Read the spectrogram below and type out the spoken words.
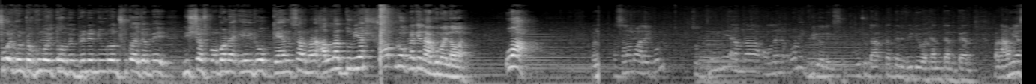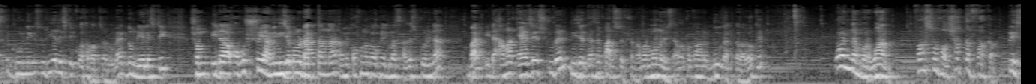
ছয় ঘণ্টা ঘুমাইতে হবে ব্রেনের নিউরন শুকায় যাবে, নিঃশ্বাস পাবা না, এই রোগ ক্যান্সার মানে আল্লাহ দুনিয়ার সব রোগ নাকি না ঘুমাইলে হয়। ওয়া! আসসালামু আলাইকুম। তো ঘুম নিয়ে আমরা অনলাইনে অনেক ভিডিও দেখছি, প্রচুর ডাক্তারদের ভিডিও হ্যান ত্যান প্যান বাট আমি আজকে ঘুম নিয়ে কিছু রিয়েলিস্টিক কথাবার্তা বলব, একদম রিয়েলিস্টিক এটা অবশ্যই আমি নিজে কোনো ডাক্তার না, আমি কখনো কাউকে এগুলো সাজেস্ট করি না। বাট এটা আমার অ্যাজ এ স্টুডেন্ট নিজের কাছে পারসেপশন আমার মনে হয়েছে, আমার কথা অনেক ভুল থাকতে পারে okay point number one first of all shut the fuck up please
